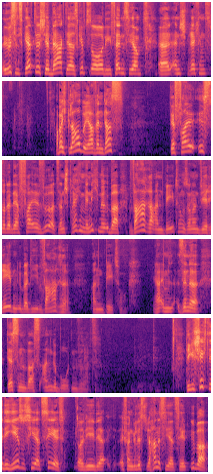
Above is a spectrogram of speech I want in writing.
ein bisschen skeptisch. Ihr merkt ja, es gibt so die Fans hier äh, entsprechend. Aber ich glaube ja, wenn das der Fall ist oder der Fall wird, dann sprechen wir nicht mehr über wahre Anbetung, sondern wir reden über die wahre Anbetung. Ja, Im Sinne dessen, was angeboten wird. Die Geschichte, die Jesus hier erzählt, oder die der Evangelist Johannes hier erzählt über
